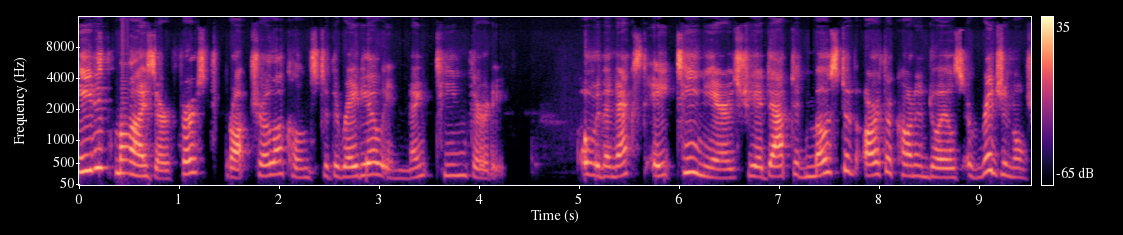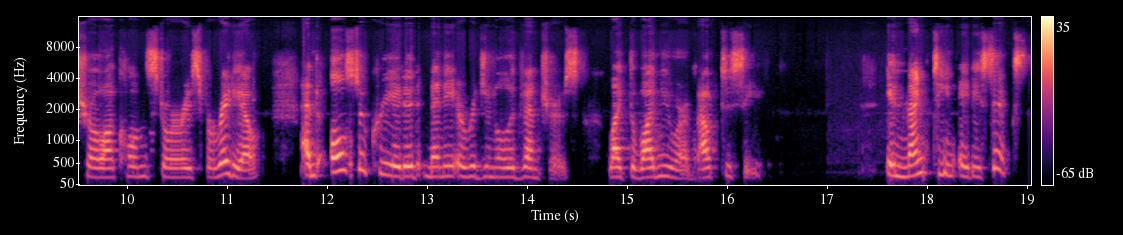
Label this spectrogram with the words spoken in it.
Edith Meiser first brought Sherlock Holmes to the radio in 1930. Over the next 18 years, she adapted most of Arthur Conan Doyle's original Sherlock Holmes stories for radio and also created many original adventures, like the one you are about to see. In 1986,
